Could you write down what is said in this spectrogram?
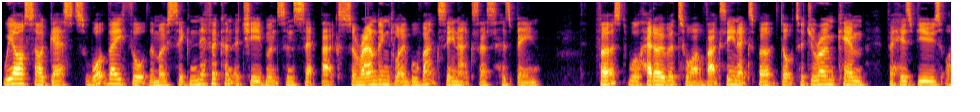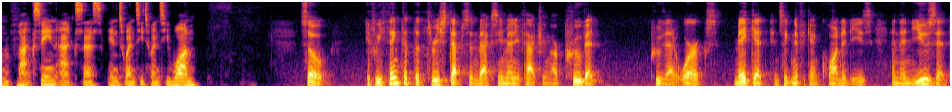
We asked our guests what they thought the most significant achievements and setbacks surrounding global vaccine access has been. First, we'll head over to our vaccine expert, Dr. Jerome Kim, for his views on vaccine access in 2021. So, if we think that the three steps in vaccine manufacturing are prove it, prove that it works, make it in significant quantities, and then use it,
